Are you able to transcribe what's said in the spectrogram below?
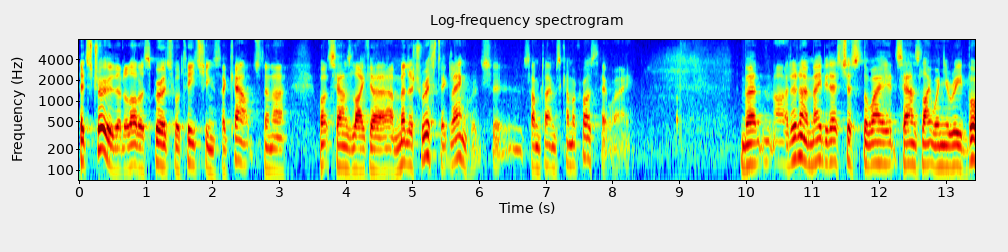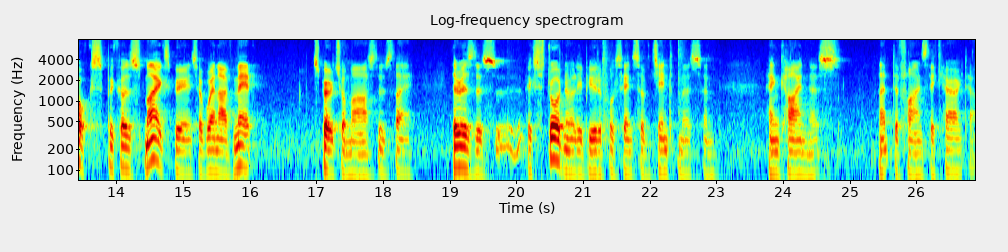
it's true that a lot of spiritual teachings are couched in a what sounds like a, a militaristic language, uh, sometimes come across that way. But I don't know, maybe that's just the way it sounds like when you read books, because my experience of when I've met spiritual masters, they there is this extraordinarily beautiful sense of gentleness and, and kindness that defines their character.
